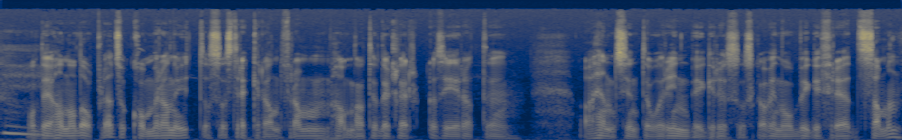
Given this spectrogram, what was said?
Mm. Og det han hadde opplevd, så kommer han ut, og så strekker han fram handa til de Klerk og sier at uh, av hensyn til våre innbyggere, så skal vi nå bygge fred sammen.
